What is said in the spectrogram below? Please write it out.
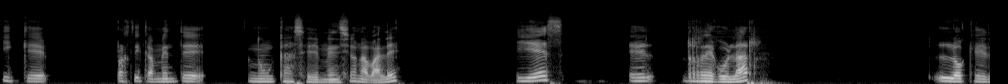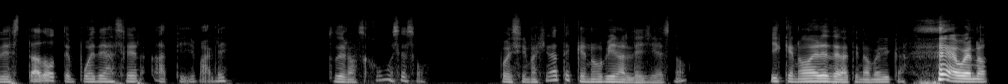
y que prácticamente nunca se menciona, ¿vale? Y es el regular lo que el Estado te puede hacer a ti, ¿vale? Tú dirás, ¿cómo es eso? Pues imagínate que no hubiera leyes, ¿no? Y que no eres de Latinoamérica. bueno,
